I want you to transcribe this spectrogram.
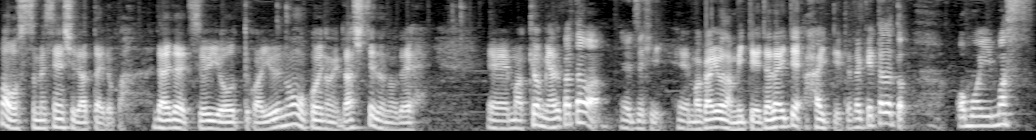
まあ、おすすめ選手であったりとか、誰々強いよとかいうのをこういうのに出してるので、えー、まあ、興味ある方は、えー、ぜひ、えー、まあ、概要欄見ていただいて入っていただけたらと思います。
